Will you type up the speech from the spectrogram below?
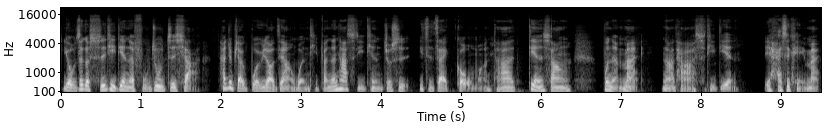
有这个实体店的辅助之下，他就比较不会遇到这样的问题。反正他实体店就是一直在购嘛，他电商不能卖，那他实体店也还是可以卖。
